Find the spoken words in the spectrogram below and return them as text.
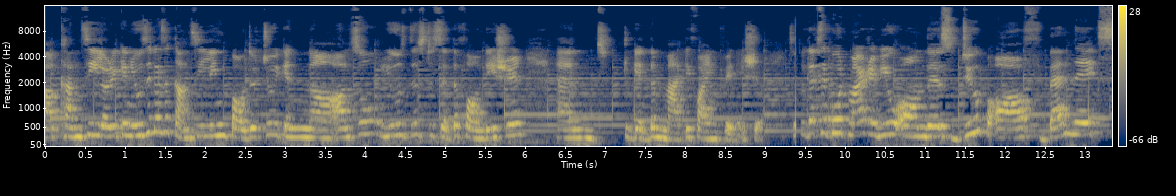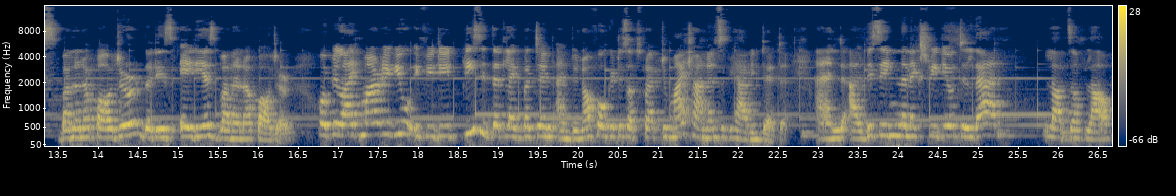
uh, concealer. You can use it as a concealing powder too. You can uh, also use this to set the foundation and to get the mattifying finish. So that's about my review on this dupe of Ben Nye's banana powder that is ADS banana powder. Hope you like my review. If you did, please hit that like button and do not forget to subscribe to my channels if you haven't yet. And I'll be seeing in the next video. Till then, lots of love.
